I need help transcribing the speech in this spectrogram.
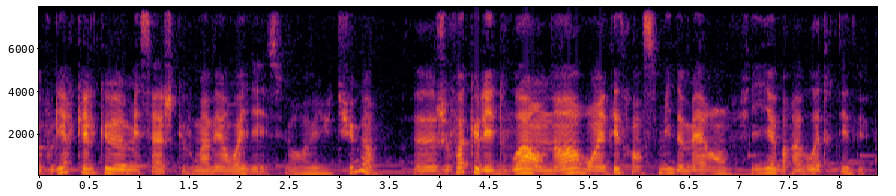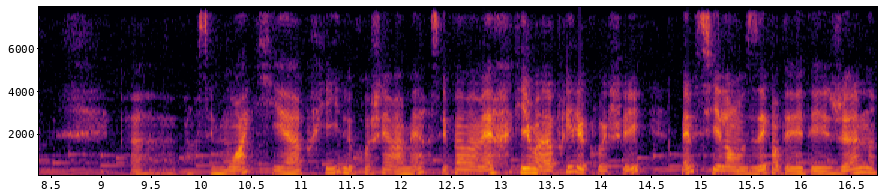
vous lire quelques messages que vous m'avez envoyés sur YouTube. je vois que les doigts en or ont été transmis de mère en fille. Bravo à toutes les deux. Euh, c'est moi qui ai appris le crochet à ma mère, c'est pas ma mère qui m'a appris le crochet, même si elle en faisait quand elle était jeune,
